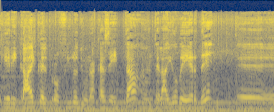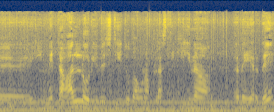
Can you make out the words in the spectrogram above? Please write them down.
che ricalca il profilo di una casetta. È un telaio verde eh, in metallo rivestito da una plastichina verde.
